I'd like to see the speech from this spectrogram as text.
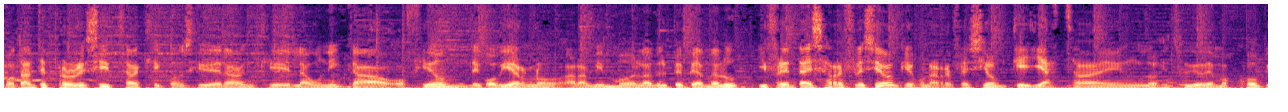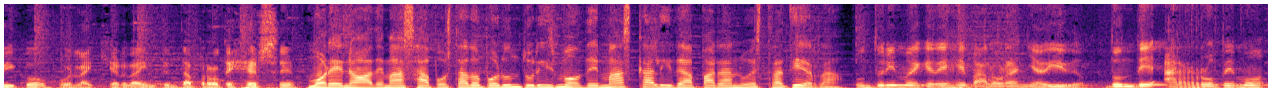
votantes progresistas que consideran que la única opción de gobierno ahora mismo es la del PP andaluz y frente a esa reflexión, que es una reflexión que ya está en los estudios demoscópicos, pues la izquierda intenta protegerse. Moreno además ha apostado por un turismo de más calidad para nuestra tierra. Un turismo que deje valor añadido, donde arropemos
